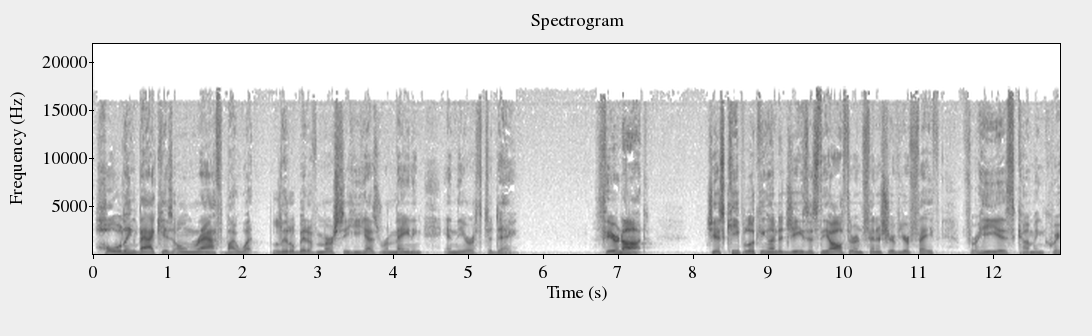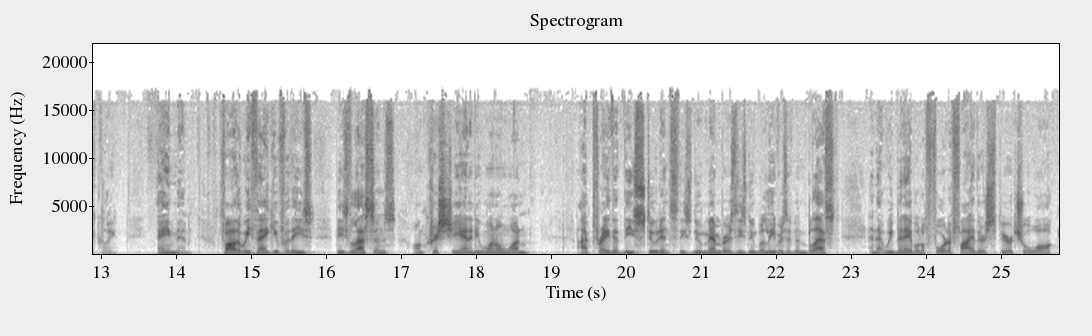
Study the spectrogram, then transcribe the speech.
holding back his own wrath by what little bit of mercy he has remaining in the earth today. Fear not. Just keep looking unto Jesus, the author and finisher of your faith, for he is coming quickly. Amen. Father, we thank you for these, these lessons on Christianity 101. I pray that these students, these new members, these new believers have been blessed and that we've been able to fortify their spiritual walk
